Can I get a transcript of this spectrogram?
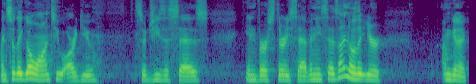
And so they go on to argue. So Jesus says in verse 37, he says, I know that you're, I'm going to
